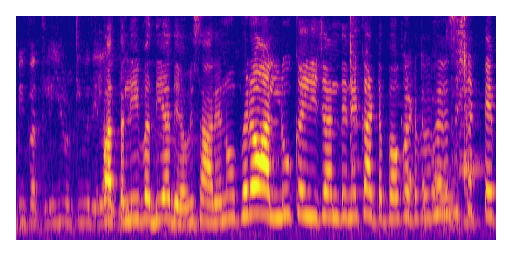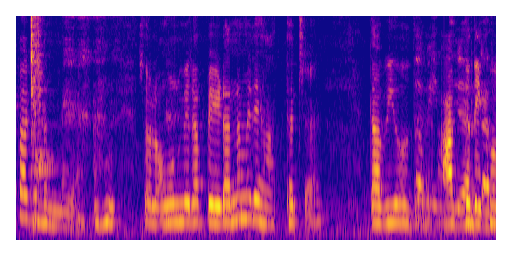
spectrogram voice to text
ਵੀ ਪਤਲੀ ਜੀ ਰੋਟੀ ਵਧੀਆ ਲੱਗਦੀ ਪਤਲੀ ਵਧੀਆ ਦਿਓ ਵੀ ਸਾਰਿਆਂ ਨੂੰ। ਫਿਰ ਉਹ ਆਲੂ ਕਹੀ ਜਾਂਦੇ ਨੇ ਘੱਟ ਪਾਓ ਘੱਟ ਪਾਓ। ਫਿਰ ਅਸੀਂ ਕੱਟੇ ਪਾ ਕੇ ਦਿੰਦੇ ਆ। ਚਲੋ ਹੁਣ ਮੇਰਾ ਪੇੜਾ ਨਾ ਮੇਰੇ ਹੱਥ 'ਚ ਹੈ। ਤਵੀ ਉਹ ਤਵੀ ਅੱਗ ਦੇਖੋ।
